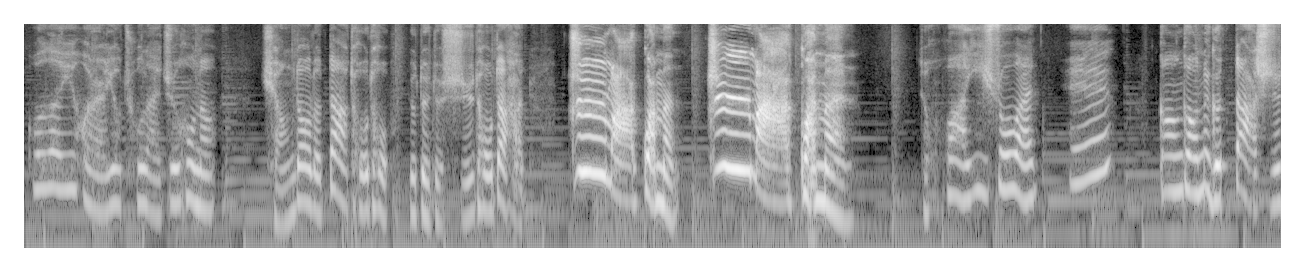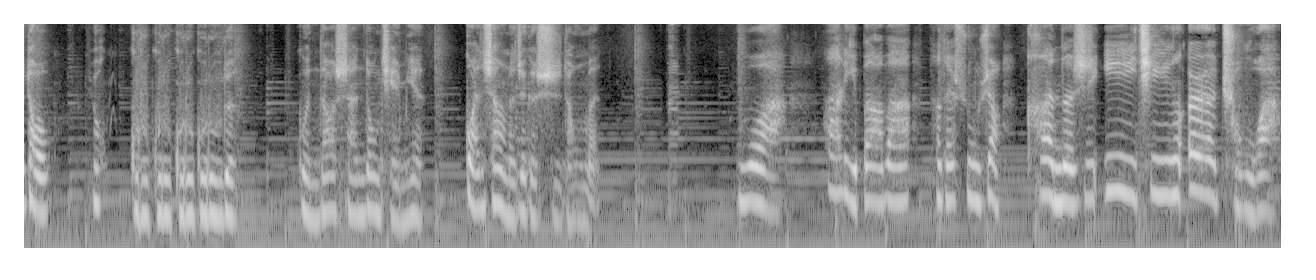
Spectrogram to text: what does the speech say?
过了一会儿，又出来之后呢，强盗的大头头又对着石头大喊：“芝麻关门，芝麻关门！”这话一说完，哎，刚刚那个大石头又咕噜咕噜咕噜咕噜的滚到山洞前面，关上了这个石头门。哇！阿里巴巴他在树上看的是一清二楚啊，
